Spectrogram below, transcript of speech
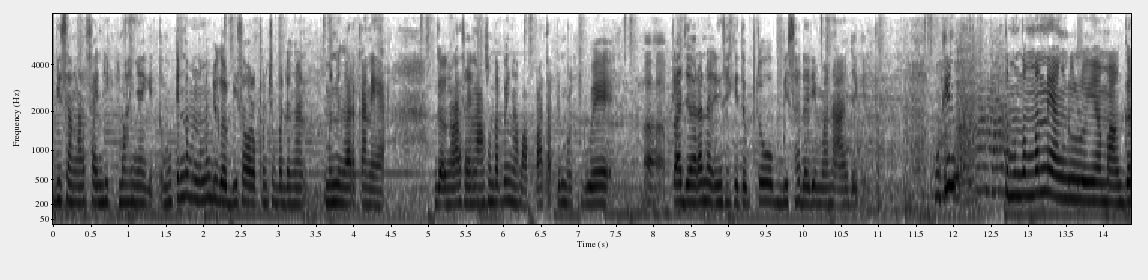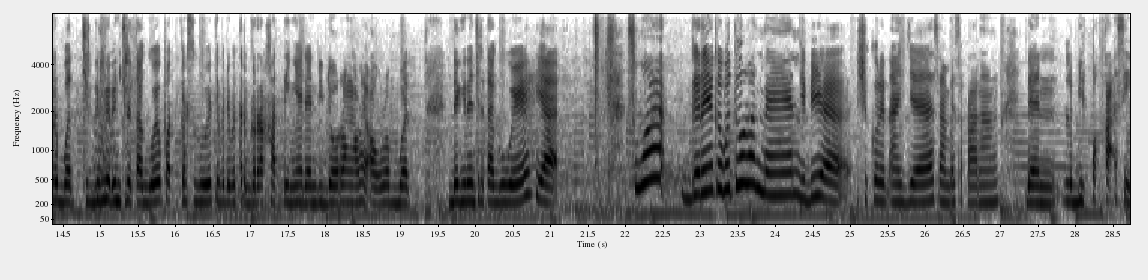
bisa ngerasain hikmahnya gitu. Mungkin teman-teman juga bisa walaupun cuma dengan mendengarkan ya nggak ngerasain langsung tapi nggak apa-apa. Tapi menurut gue uh, pelajaran dan insight hidup tuh bisa dari mana aja gitu. Mungkin temen-temen yang dulunya mager buat dengerin cerita gue podcast gue tiba-tiba tergerak hatinya dan didorong oleh Allah buat dengerin cerita gue ya semua garanya kebetulan men. Jadi ya syukurin aja sampai sekarang. Dan lebih peka sih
